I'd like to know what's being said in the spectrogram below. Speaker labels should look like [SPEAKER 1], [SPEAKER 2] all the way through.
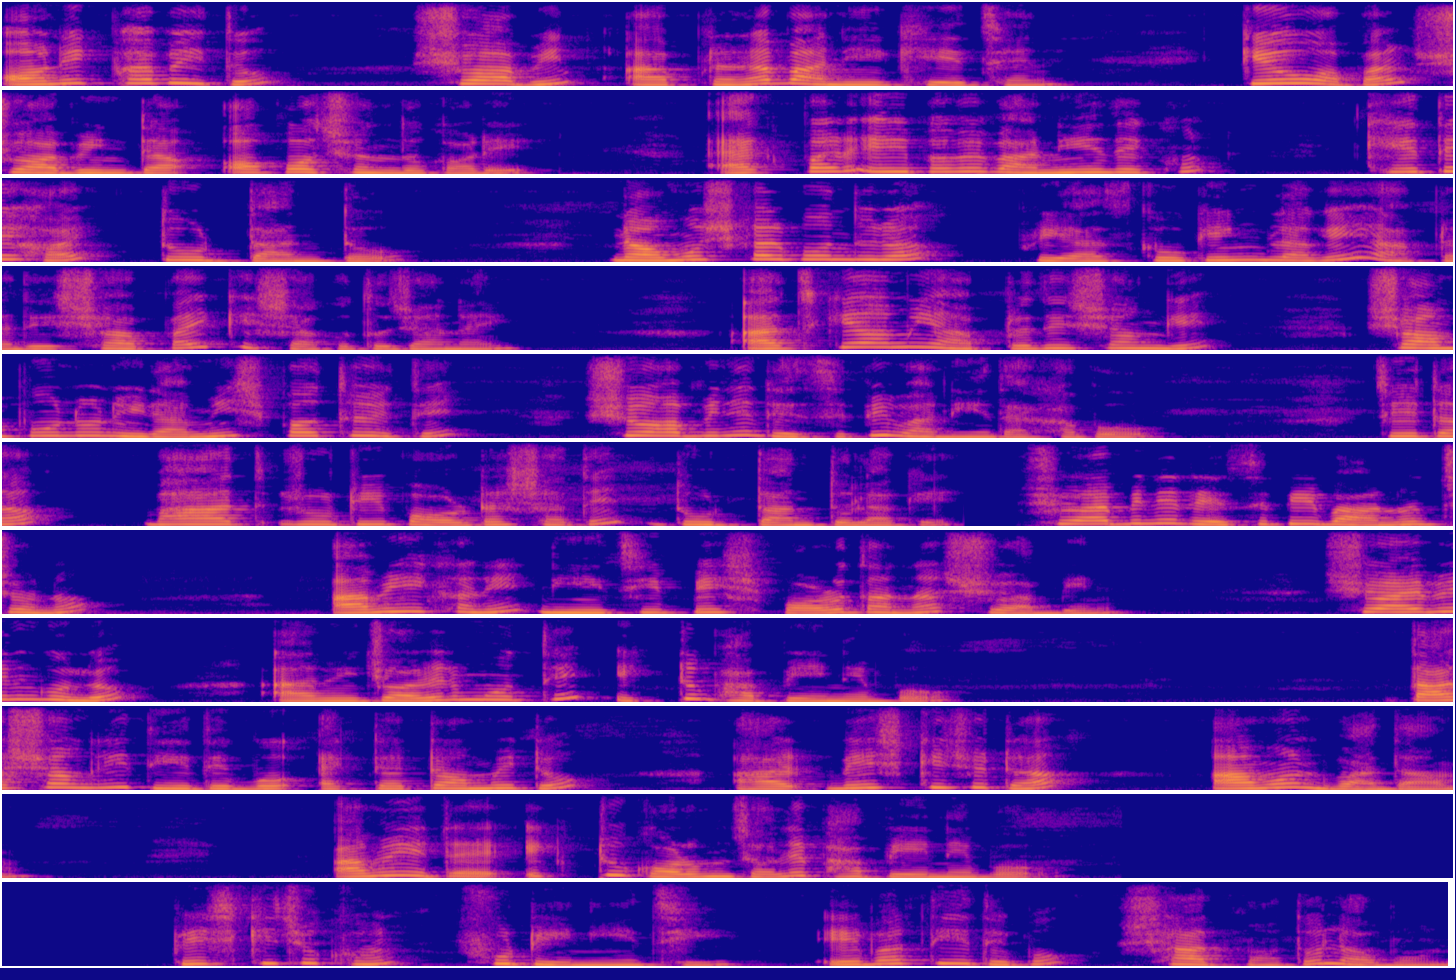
[SPEAKER 1] অনেকভাবেই তো সোয়াবিন আপনারা বানিয়ে খেয়েছেন। কেউ আবার সোয়াবিনটা অপছন্দ করে। একবার এইভাবে বানিয়ে দেখুন, খেতে হয় দুর্দান্ত। নমস্কার বন্ধুরা, প্রিয়াস কুকিং ব্লগে আপনাদের সবাইকে স্বাগত জানাই। আজকে আমি আপনাদের সঙ্গে সম্পূর্ণ নিরামিষ পদ্ধতিতে সোয়াবিনের রেসিপি বানিয়ে দেখাবো, যেটা ভাত, রুটি, পরোটার সাথে দুর্দান্ত লাগে। সোয়াবিনের রেসিপি বানানোর জন্য আমি এখানে নিয়েছি বেশ বড় দানা সয়াবিন। সয়াবিনগুলো আমি জলের মধ্যে একটু ভাপিয়ে নেব। তার সঙ্গে দিয়ে দেব একটা টমেটো আর বেশ কিছুটা আমন্ড বাদাম। আমি এটা একটু গরম জলে ভাপিয়ে নেব। বেশ কিছুক্ষণ ফুটিয়ে নিয়েছি। এবার দিয়ে দেব স্বাদ মতো লবণ।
